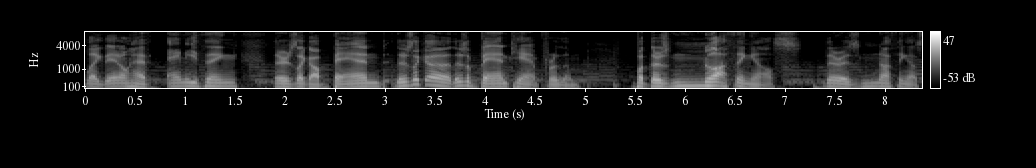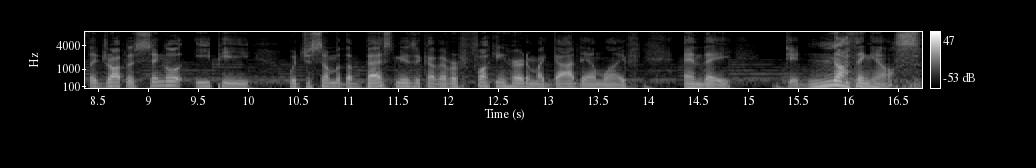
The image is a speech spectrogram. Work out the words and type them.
Like they don't have anything. There's like a band. There's like a there's a Bandcamp for them, but there's nothing else. There is nothing else. They dropped a single EP, which is some of the best music I've ever fucking heard in my goddamn life, and they did nothing else.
